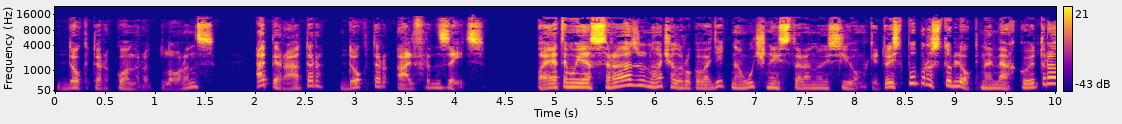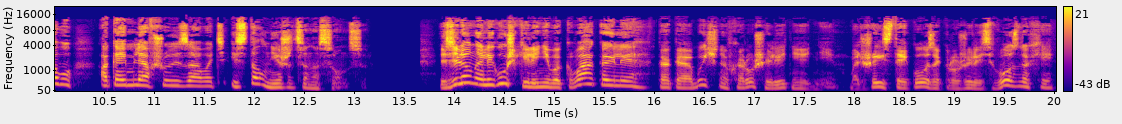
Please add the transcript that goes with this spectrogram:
доктор Конрад Лоренс, оператор доктор Альфред Зейтс. Поэтому я сразу начал руководить научной стороной съемки, то есть попросту лег на мягкую траву, окаймлявшую заводь, и стал нежиться на солнце. Зеленые лягушки лениво квакали, как и обычно в хорошие летние дни. Большие стрекозы кружились в воздухе,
